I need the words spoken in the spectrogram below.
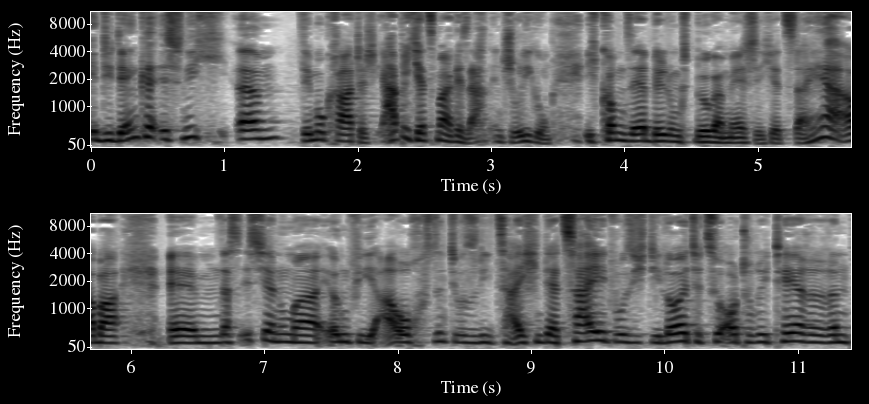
die Denke ist nicht ähm, demokratisch. Habe ich jetzt mal gesagt, Entschuldigung, ich komme sehr bildungsbürgermäßig jetzt daher, aber ähm, das ist ja nun mal irgendwie auch, sind so die Zeichen der Zeit, wo sich die Leute zu autoritäreren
